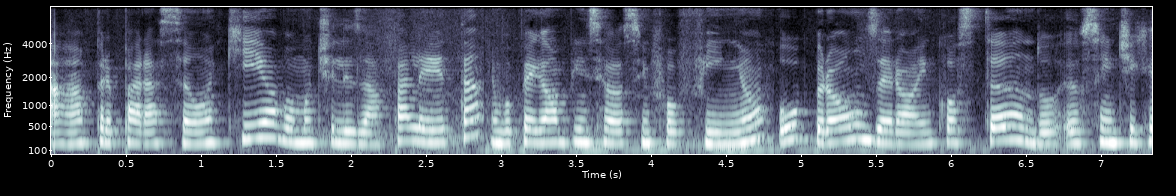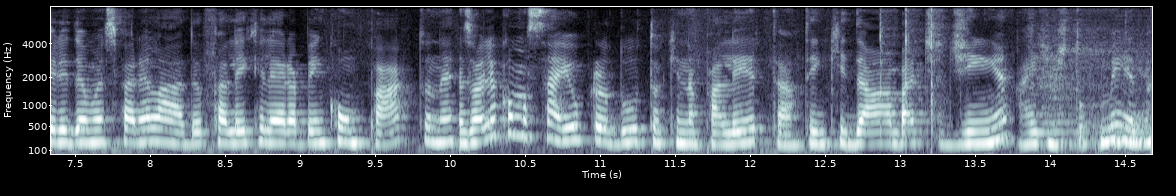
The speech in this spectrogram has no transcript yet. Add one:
a preparação aqui, ó. Vamos utilizar a paleta. Eu vou pegar um pincel assim fofinho. O bronzer, ó, encostando, eu senti que ele deu uma esfarelada. Eu falei que ele era bem compacto, né? Mas olha como saiu o produto aqui na paleta. Tem que dar uma batidinha. Ai, gente, tô com medo.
